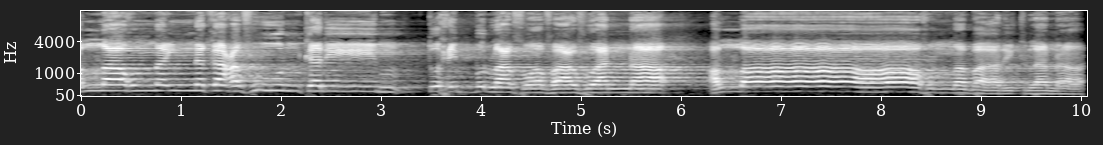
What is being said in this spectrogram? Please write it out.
اللهم إنك عفو كريم تحب العفو فاعف عنا اللهم بارك لنا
